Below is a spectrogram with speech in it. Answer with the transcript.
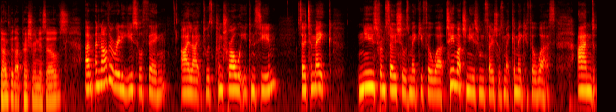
don't put that pressure on yourselves. Um, another really useful thing I liked was control what you consume. So to make news from socials make you feel worse, too much news from socials make can make you feel worse. And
